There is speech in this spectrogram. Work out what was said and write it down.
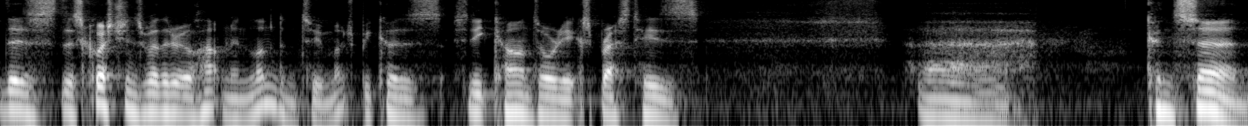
there's there's questions whether it will happen in London too much because Sadiq Khan's already expressed his uh, concern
